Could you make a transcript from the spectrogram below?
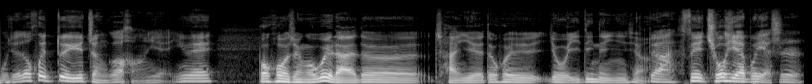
我觉得会对于整个行业，因为包括整个未来的产业都会有一定的影响。对啊，所以球鞋不也是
